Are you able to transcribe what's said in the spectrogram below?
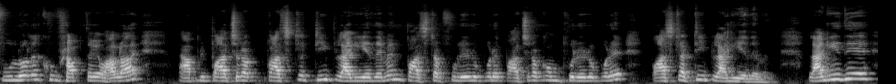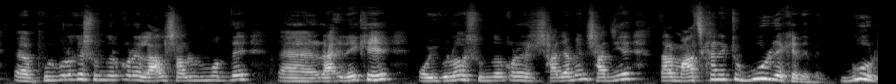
ফুল হলে খুব সব থেকে ভালো হয়। আপনি পাঁচ রক, পাঁচটা টিপ লাগিয়ে দেবেন, পাঁচটা ফুলের উপরে, পাঁচ রকম ফুলের উপরে পাঁচটা টিপ লাগিয়ে দেবেন। লাগিয়ে দিয়ে ফুলগুলোকে সুন্দর করে লাল শালুর মধ্যে রেখে ওইগুলো সুন্দর করে সাজাবেন, সাজিয়ে তার মাঝখানে একটু গুড় রেখে দেবেন, গুড়।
